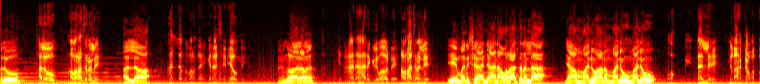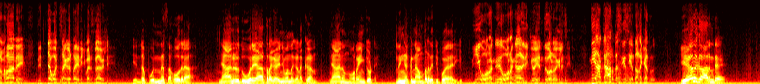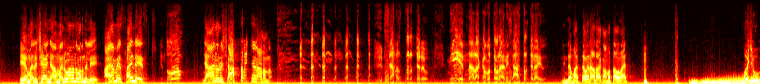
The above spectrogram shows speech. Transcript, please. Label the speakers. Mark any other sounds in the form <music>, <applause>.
Speaker 1: Hello.
Speaker 2: Hello അവറാച്ചനല്ലേ?
Speaker 1: അല്ല.
Speaker 2: അല്ലെന്ന് പറഞ്ഞാ എങ്ങനെയാ ശരിയാവുന്നേ?
Speaker 1: നിങ്ങൾ ആരാണ്
Speaker 2: ഞാൻ ആരെങ്കിലും ആവട്ടെ. അവറാച്ചനല്ലേ?
Speaker 1: ഏ മനുഷ്യ ഞാൻ അവറാച്ചനല്ല. ഞാൻ മനു ആണ് മനു.
Speaker 2: മനു പിന്നല്ലേ. എടാ കവത്തവറാനെ നിന്റെ ഒച്ച കേട്ടാ എനിക്ക് മനസ്സിലാവില്ലേ?
Speaker 1: എന്റെ പൊന്ന് സഹോദര ഞാനൊരു ദൂരയാത്ര കഴിഞ്ഞു വന്ന് കിടക്കുകയാണ്. ഞാനൊന്ന് ഉറങ്ങിക്കോട്ടെ. നിങ്ങൾക്ക് നമ്പർ തെറ്റിപ്പോയതായിരിക്കും
Speaker 2: നീ ഉറങ്ങുകയോ ഉറങ്ങാതിരിക്കോ എന്ത് വേണമെങ്കിലും ചെയ്തു. നീ ആ കാറിന്റെ സി സി എന്താ അടയ്ക്കാത്തത്?
Speaker 1: ഏത് കാറിന്റെ? ഏ മനുഷ്യ ഞാൻ മനുവാണെന്ന് പറഞ്ഞില്ലേ? ഐ ആം എ സയന്റിസ്റ്റ്
Speaker 2: എന്തോ?
Speaker 1: ഞാനൊരു ശാസ്ത്രജ്ഞനാണെന്ന്. <laughs>
Speaker 2: ശാസ്ത്രജ്ഞനോ? നീ എന്നാടാ കമത്തവറാനെ ശാസ്ത്രജ്ഞനായത്?
Speaker 1: നിന്റെ മറ്റവനാടാ കമത്തവറാൻ. അയ്യോ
